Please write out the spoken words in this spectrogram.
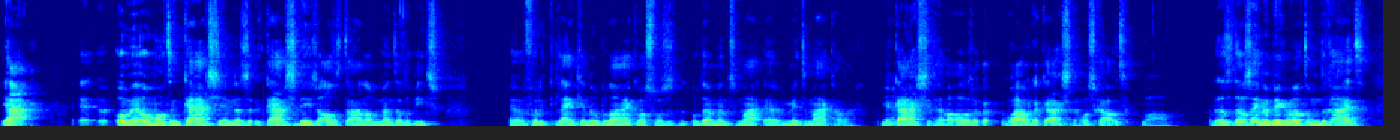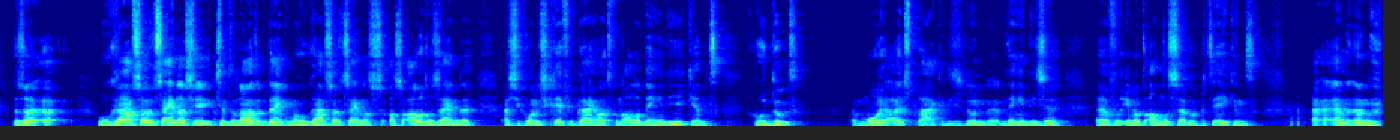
ja, eh, mijn oma had een kaarsje. En dat kaarsje deed ze altijd aan op het moment dat er iets eh, voor de kleinkinderen belangrijk was, was het op dat moment mee te maken hadden. Ja. Een kaarsje, dat was, wauw, dat kaarsje, dat was goud. Wauw. Dat, dat zijn de dingen waar het om draait. Dus hoe gaaf zou het zijn als je, ik zit er nou te bedenken, maar hoe gaaf zou het zijn als, als ouder zijnde, als je gewoon een schriftje bijhoudt van alle dingen die je kind goed doet. Mooie uitspraken die ze doen, dingen die ze eh, voor iemand anders hebben betekend. Eh, en, en,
